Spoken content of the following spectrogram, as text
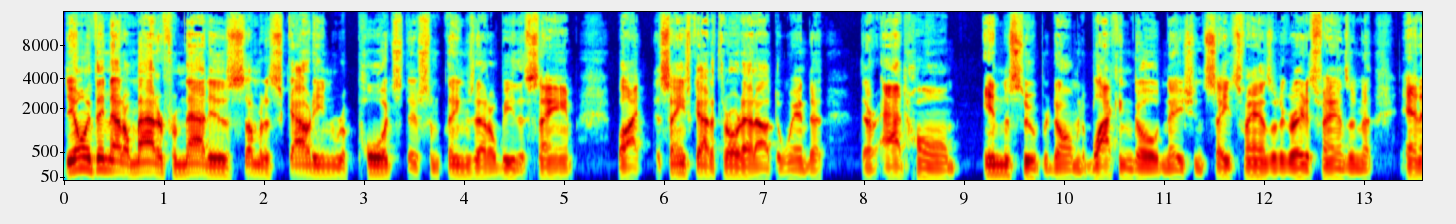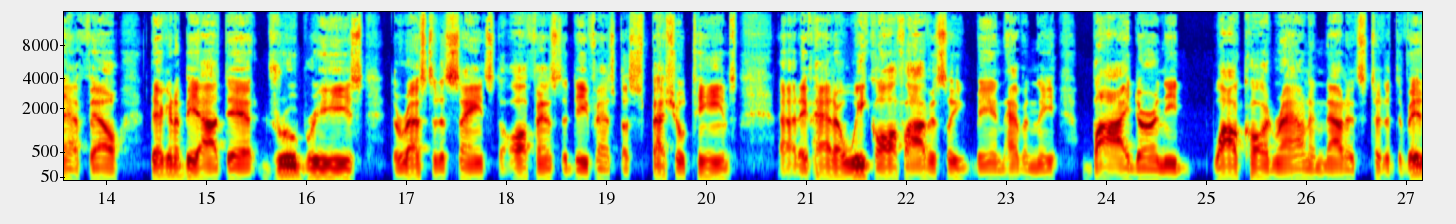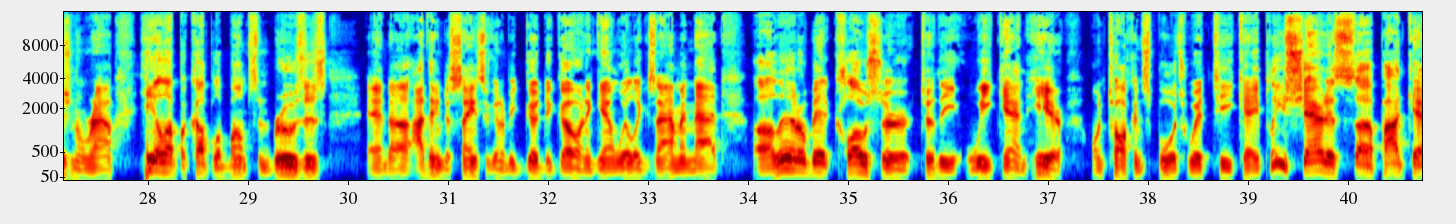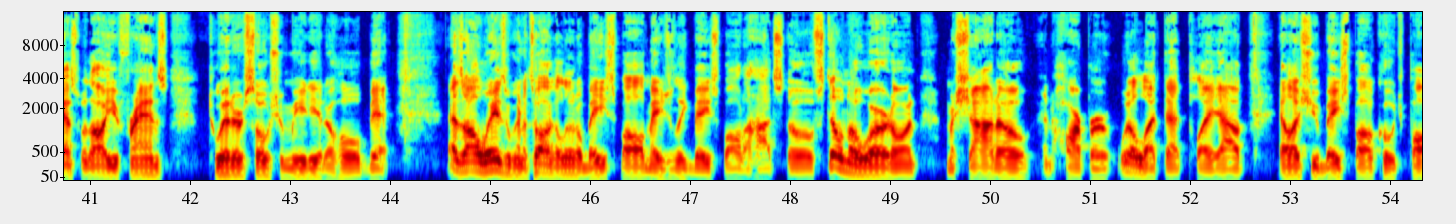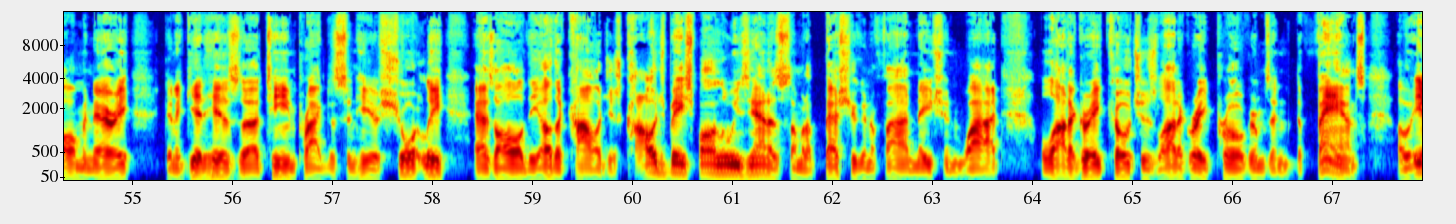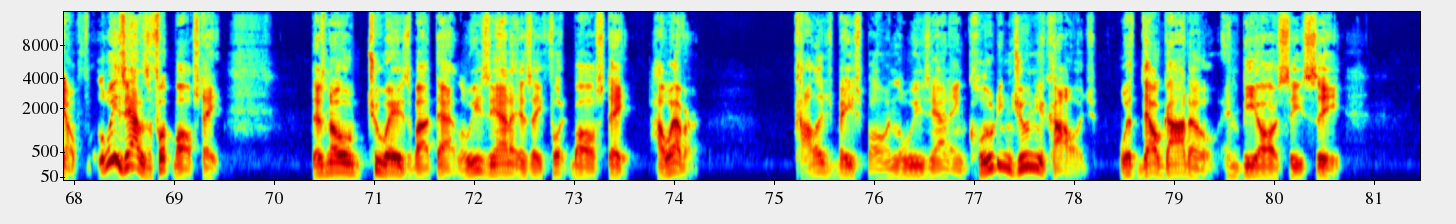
The only thing that'll matter from that is some of the scouting reports. There's some things that'll be the same, but the Saints got to throw that out the window. They're at home in the Superdome, the black and gold nation. Saints fans are the greatest fans in the NFL. They're going to be out there. Drew Brees, the rest of the Saints, the offense, the defense, the special teams. Uh, they've had a week off, obviously, being having the bye during the wild card round, and now it's to the divisional round. Heal up a couple of bumps and bruises. And uh, I think the Saints are going to be good to go. And again, we'll examine that a little bit closer to the weekend here on Talking Sports with TK. Please share this uh, podcast with all your friends, Twitter, social media, the whole bit. As always, we're going to talk a little baseball, Major League Baseball, the hot stove. Still no word on Machado and Harper. We'll let that play out. LSU baseball coach Paul Mainieri going to get his uh, team practicing here shortly, as all of the other colleges. College baseball in Louisiana is some of the best you're going to find nationwide. A lot of great coaches, a lot of great programs, and the fans. Of, you know, Louisiana is a football state. There's no two ways about that. Louisiana is a football state. However, college baseball in Louisiana, including junior college with Delgado and BRCC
